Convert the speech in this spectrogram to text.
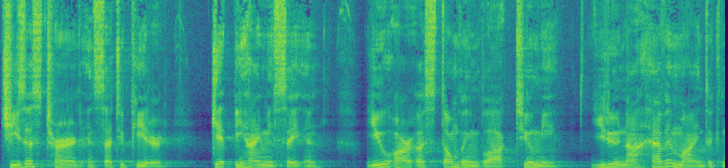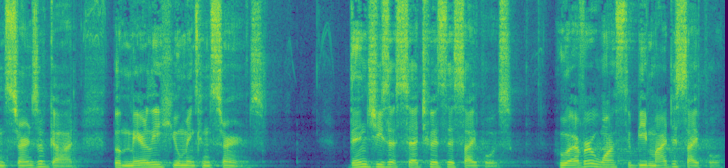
Jesus turned and said to Peter, Get behind me, Satan. You are a stumbling block to me. You do not have in mind the concerns of God, but merely human concerns. Then Jesus said to his disciples, Whoever wants to be my disciple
